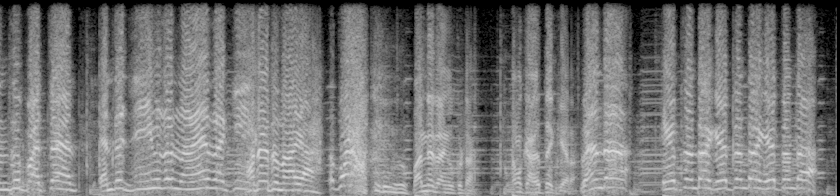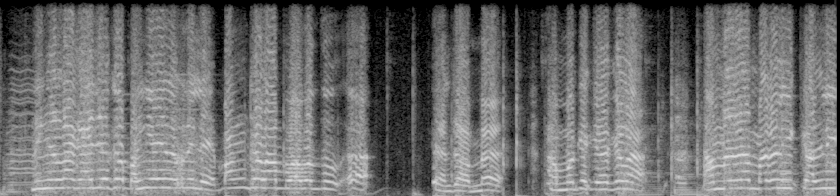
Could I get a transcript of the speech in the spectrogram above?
എന്ത് പറ്റാൻ? എന്റെ ജീവിതം നായതാക്കി അതേത് നായ. പോടാ. വന്നേ താങ്കൂട്ട നമുക്ക് അകത്തേക്ക് കയറാം. വേണ്ട. കേട്ടണ്ട കേട്ടണ്ട കേട്ടണ്ട നിങ്ങളുടെ കാര്യമൊക്കെ ഭംഗിയായി നടന്നില്ലേ? മംഗളം പോവന്തു ആ. എന്റെ അമ്മ അമ്മയ്ക്ക് കേക്കണ അമ്മയുടെ മകൾ ഈ കള്ളി.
